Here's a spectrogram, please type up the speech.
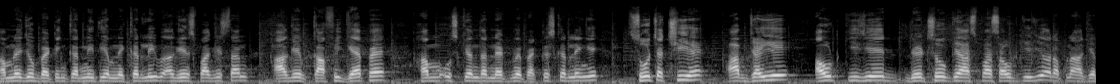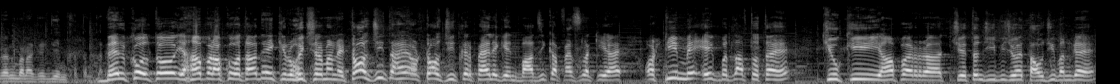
हमने जो बैटिंग करनी थी हमने कर ली अगेंस्ट पाकिस्तान आगे काफ़ी गैप है। हम उसके अंदर नेट में प्रैक्टिस कर लेंगे। सोच अच्छी है। आप जाइए आउट कीजिए, डेढ़ सौ के आसपास आउट कीजिए और अपना आके रन बना के गेम खत्म बिल्कुल तो यहाँ पर आपको बता दें कि रोहित शर्मा ने टॉस जीता है और टॉस जीतकर पहले गेंदबाजी का फैसला किया है और टीम में एक बदलाव तो है, क्योंकि यहाँ पर चेतन जी भी जो है ताऊजी बन गए हैं,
